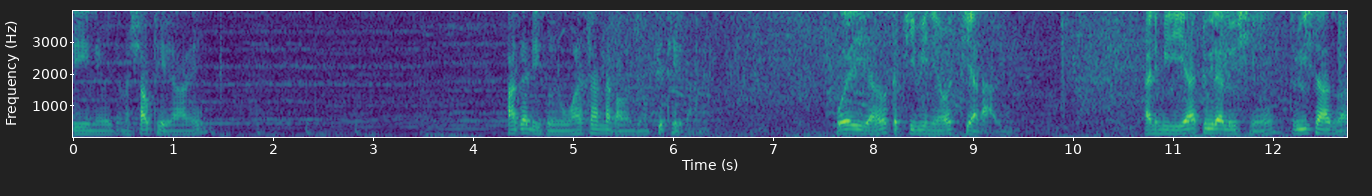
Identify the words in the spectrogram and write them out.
လေးနေပဲကျွန်တော်ရှောက်ထည့်ထားတယ် အာဂတ်ဒီဆိုရင်1 shot နှစ်ကောင်ကျွန်တော်ပြစ်ထည့်ထားတယ်ဘွဲတွေကတော့တဖြည်းဖြည်းနဲ့တော့ကြက်လာပြီ enemy တွေကတွေးလိုက်လို့ရှိရင်3 shot ဆိုတာ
